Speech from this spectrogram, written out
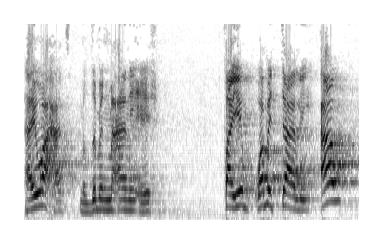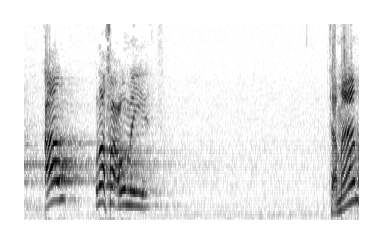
هاي واحد من ضمن معاني إيش؟ طيب وبالتالي أو أو رفعوا ميت. تمام؟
